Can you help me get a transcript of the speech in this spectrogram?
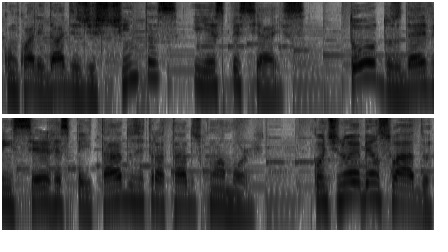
com qualidades distintas e especiais. Todos devem ser respeitados e tratados com amor. Continue abençoado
